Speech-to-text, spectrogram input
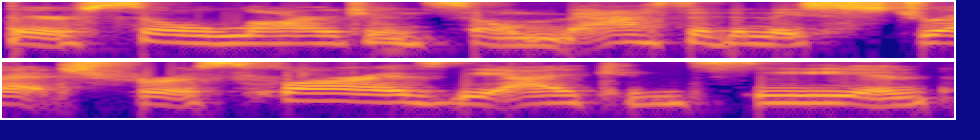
they're so large and so massive and they stretch for as far as the eye can see and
